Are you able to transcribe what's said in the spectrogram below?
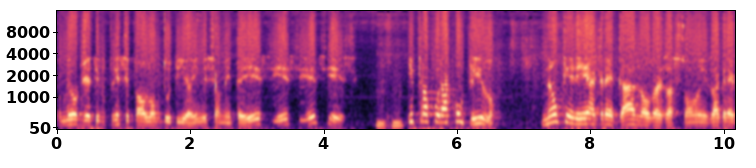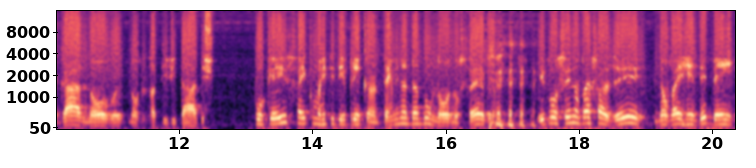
o meu objetivo principal ao longo do dia, inicialmente, é esse, esse, esse, esse. Uhum. E procurar cumpri-lo. Não querer agregar novas ações, agregar novas, novas atividades, porque isso aí, como a gente diz brincando, termina dando um nó no cérebro e você não vai fazer, não vai render bem.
